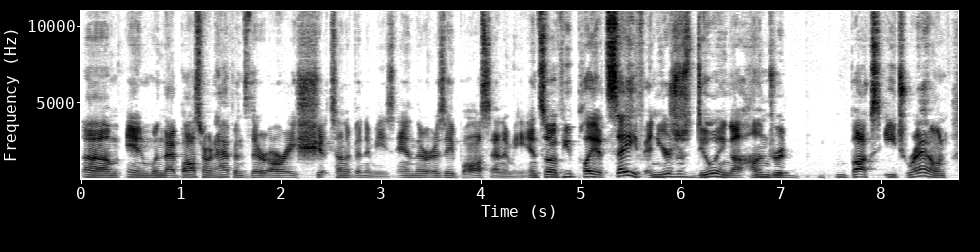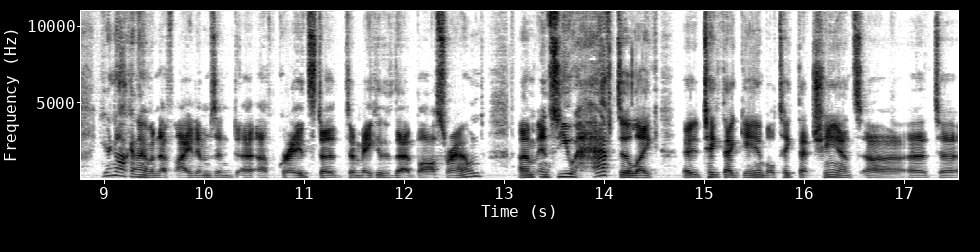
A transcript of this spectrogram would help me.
Um, and when that boss round happens, there are a shit ton of enemies, and there is a boss enemy. And so, if you play it safe and you're just doing a hundred bucks each round, you're not going to have enough items and uh, upgrades to to make it to that boss round. Um, and so, you have to like uh, take that gamble, take that chance, uh, uh, to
